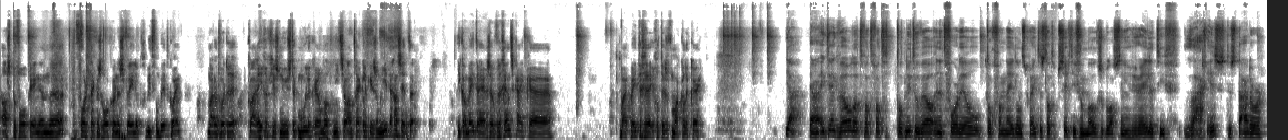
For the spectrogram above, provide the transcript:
als bevolking een voortrekkersrol kunnen spelen op het gebied van Bitcoin. Maar dat wordt qua regeltjes nu een stuk moeilijker, omdat het niet zo aantrekkelijk is om hier te gaan zitten. Je kan beter ergens over de grens kijken uh, waar het beter geregeld is of makkelijker. Ja, ja, ik denk wel dat wat, wat tot nu toe wel in het voordeel toch van Nederland spreekt, is dat op zich die vermogensbelasting relatief laag is. Dus daardoor.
